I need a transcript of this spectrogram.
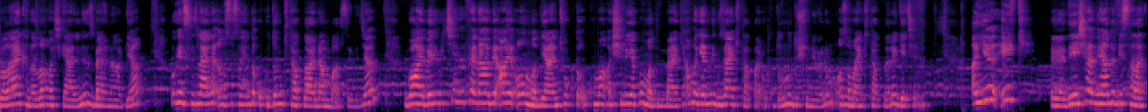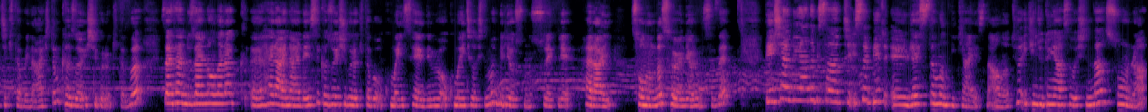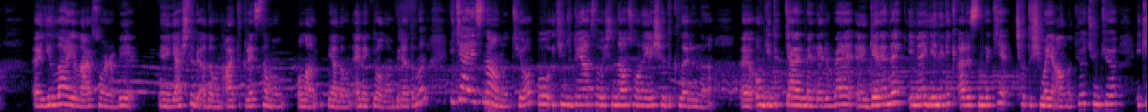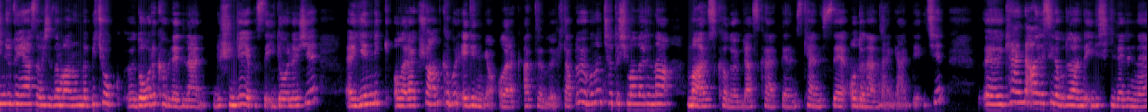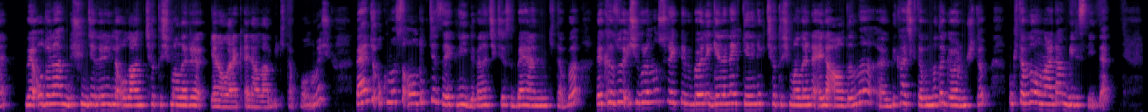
merhabalar kanala hoş geldiniz. Ben Rabia. Bugün sizlerle Ağustos ayında okuduğum kitaplardan bahsedeceğim. Bu ay benim için fena bir ay olmadı. Yani çok da okuma aşırı yapamadım belki ama gene güzel kitaplar okuduğumu düşünüyorum. O zaman kitaplara geçelim. Ayı ilk e, Değişen Dünyada Bir Sanatçı kitabıyla açtım. Kazuo Ishiguro kitabı. Zaten düzenli olarak e, her ay neredeyse Kazuo Ishiguro kitabı okumayı sevdiğimi ve okumaya çalıştığımı biliyorsunuz. Sürekli her ay sonunda söylüyorum size. Değişen Dünyada bir sanatçı ise bir e, ressamın hikayesini anlatıyor. İkinci Dünya Savaşı'ndan sonra e, yıllar yıllar sonra bir e, yaşlı bir adamın artık ressam ol- olan bir adamın, emekli olan bir adamın hikayesini anlatıyor. Bu İkinci Dünya Savaşı'ndan sonra yaşadıklarını, e, o gidip gelmeleri ve e, gelenek ile yenilik arasındaki çatışmayı anlatıyor. Çünkü İkinci Dünya Savaşı zamanında birçok e, doğru kabul edilen düşünce yapısı, ideoloji e, yenilik olarak şu an kabul edilmiyor olarak aktarılıyor kitapta ve bunun çatışmalarına maruz kalıyor biraz karakterimiz kendisi o dönemden geldiği için. E, kendi ailesiyle bu dönemde ilişkilerini ve o dönem düşünceleriyle olan çatışmaları genel olarak ele alan bir kitap olmuş. Bence okuması oldukça zevkliydi. Ben açıkçası beğendim kitabı. Ve Kazuo Ishiguro'nun sürekli bir böyle gelenek yenilik çatışmalarını ele aldığını e, birkaç kitabında da görmüştüm. Bu kitabı da onlardan birisiydi.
